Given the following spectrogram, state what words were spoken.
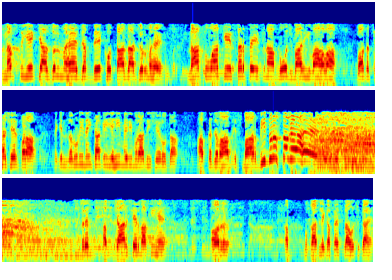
نفس یہ کیا ظلم ہے جب دیکھو تازہ جرم ہے۔ نہ تو وہاں کے سر پہ اتنا بوجھ باری واہ واہ بہت اچھا شیر پڑا لیکن ضروری نہیں تھا کہ یہی میری مرادی شیر ہوتا۔ آپ کا جواب اس بار بھی درست ہو گیا ہے۔ صرف اب چار شیر باقی ہیں اور اب مقابلے کا فیصلہ ہو چکا ہے۔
